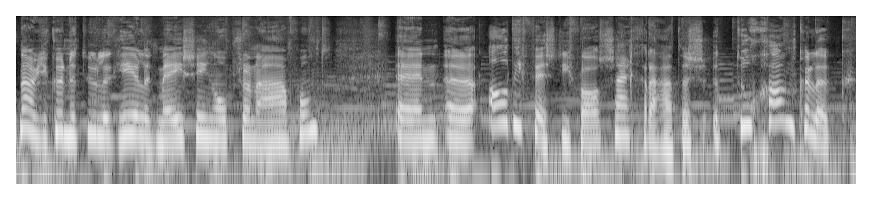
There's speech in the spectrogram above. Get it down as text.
Nou, je kunt natuurlijk heerlijk meezingen op zo'n avond. En eh, al die festivals zijn gratis toegankelijk.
